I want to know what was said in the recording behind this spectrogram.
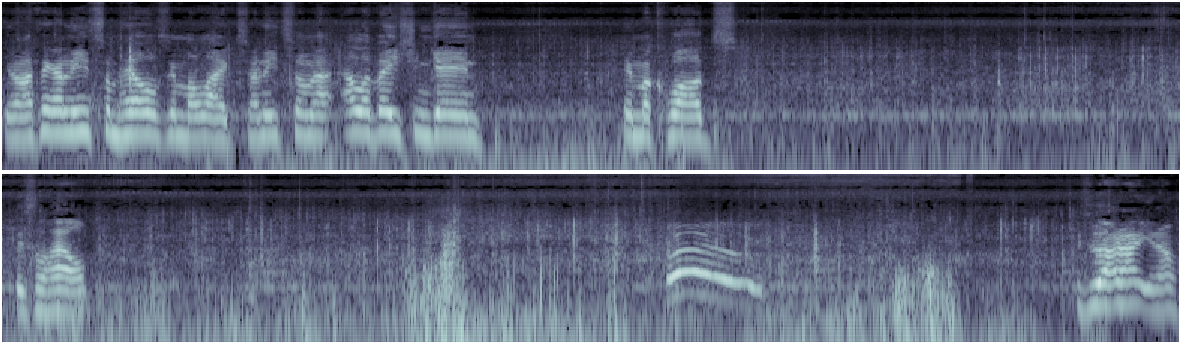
You know, I think I need some hills in my legs. I need some uh, elevation gain in my quads. This will help. Whoa! This is all right, you know.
